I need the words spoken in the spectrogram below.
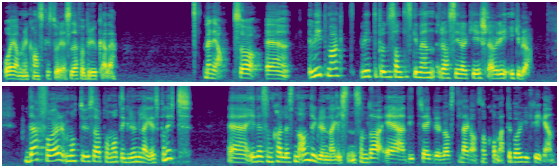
og i amerikansk historie, så derfor bruker jeg det. Men ja, så uh, Hvit makt, hvite protestantiske menn, rasehierarki, slaveri. Ikke bra. Derfor måtte USA på en måte grunnlegges på nytt. Eh, I det som kalles den andre grunnleggelsen, som da er de tre grunnlovstilleggene som kom etter borgerkrigen.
